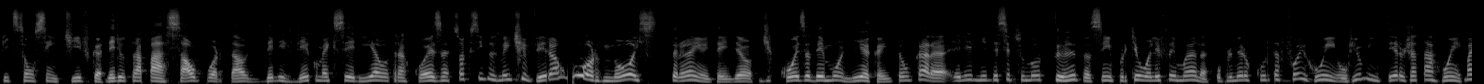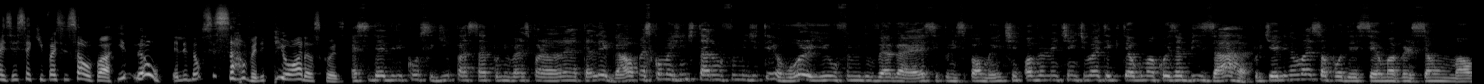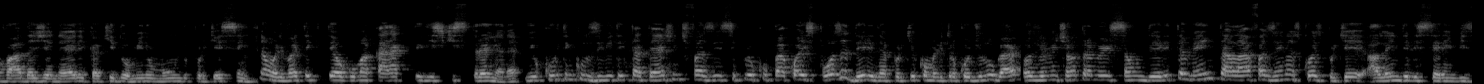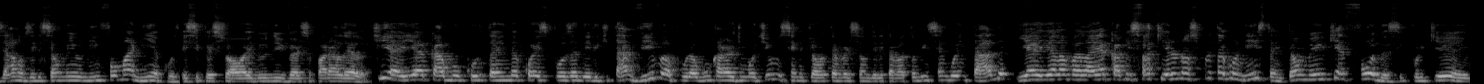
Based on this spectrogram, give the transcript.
ficção científica, dele ultrapassar o portal, dele ver como é que seria outra coisa, só que simplesmente vira um pornô estranho, entendeu? De coisa demoníaca então, cara, ele me decepcionou tanto, assim, porque eu olhei e falei, mano, o primeiro curta foi ruim, o filme inteiro já tá ruim, mas esse aqui vai se salvar. E não, ele não se salva, ele piora as coisas. Essa ideia dele conseguir passar pro universo paralelo é até legal, mas como a gente tá num filme de terror e um filme do VHS, principalmente, obviamente a gente vai ter que ter alguma coisa bizarra, porque ele não vai só poder ser uma versão malvada genérica que domina o mundo, porque sim. Não, ele vai ter que ter alguma característica estranha, né? E o curto, inclusive, tenta até a gente fazer se preocupar com a esposa dele, né? Porque como ele trocou de lugar, obviamente a outra versão dele também tá lá fazendo as coisas, porque além deles serem bizarros, eles são meio ninfomaníacos, esse pessoal aí do universo paralelo. Que aí acaba o curto ainda com a esposa dele, que tá viva por algum cara de motivo, sendo que a outra versão dele tava toda ensanguentada, e aí ela vai lá e acaba esfaqueando o nosso protagonista. Então meio que é foda-se, porque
